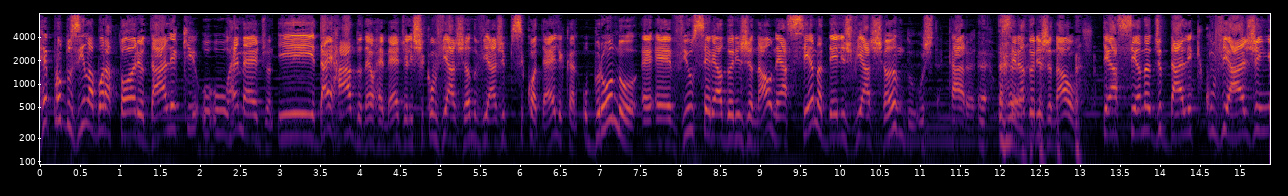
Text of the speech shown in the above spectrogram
reproduzir em laboratório Dalek o, o remédio. E dá errado, né? O remédio. Eles ficam viajando, viagem psicodélica. O Bruno é, é, viu o seriado original, né? A cena deles viajando. Os, cara, o seriado original tem a cena de Dalek com viagem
